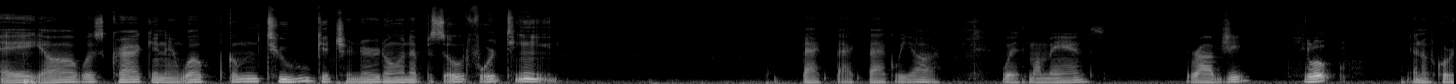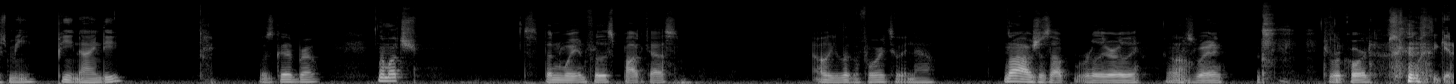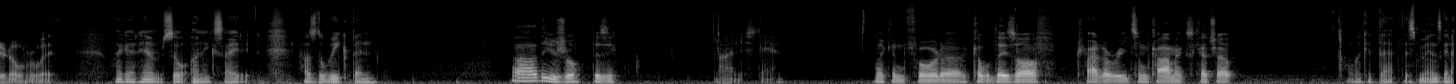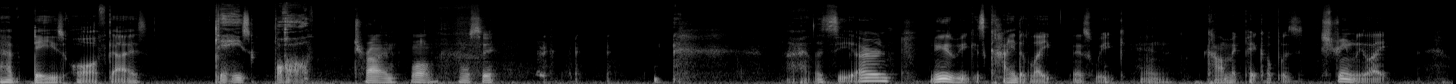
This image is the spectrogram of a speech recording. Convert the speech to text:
Hey y'all, what's cracking and welcome to Get Your Nerd On episode 14. Back, back, back we are with my mans, Rob G, Hello. and of course me, P90. What's good, bro? Not much. Just been waiting for this podcast. Oh, you're looking forward to it now? No, I was just up really early. I was Oh. just waiting to record. To get it over with. Look at him, so unexcited. How's the week been? Uh, the usual, busy. I understand. Looking forward to a couple days off. Try to read some comics, catch up. Look at that. This man's gonna have days off, guys. Days off. Trying. Well, we'll see. All right, let's see. Our news week is kind of light this week, and comic pickup was extremely light.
